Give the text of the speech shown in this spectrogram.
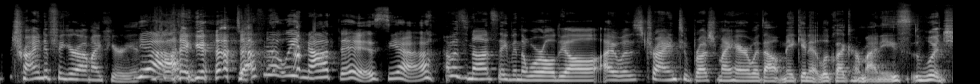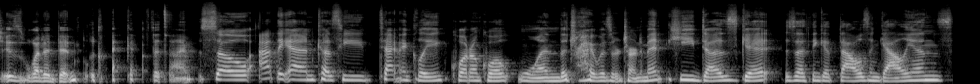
Trying to figure out my period. Yeah. Like, definitely not this. Yeah. I was not saving the world, y'all. I was trying to brush my hair without making it look like Hermione's, which is what it did look like at the time. So at the end, because he technically, quote unquote, won the Triwizard tournament, he does get, is I think, a thousand galleons.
